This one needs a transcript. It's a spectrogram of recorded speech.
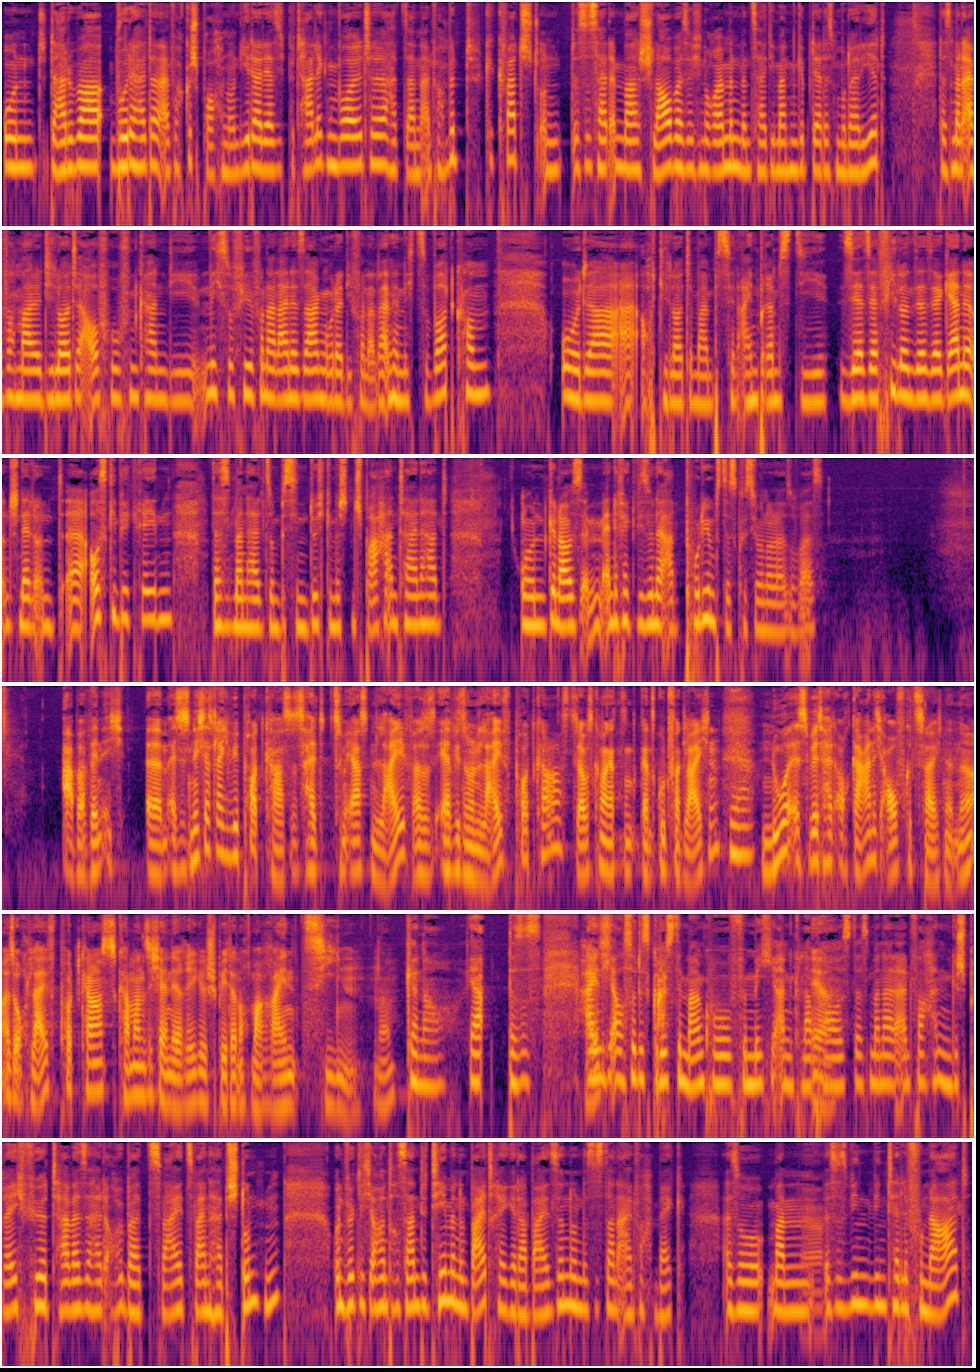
und darüber wurde halt dann einfach gesprochen. Und jeder, der sich beteiligen wollte, hat dann einfach mitgequatscht. Und das ist halt immer schlau bei solchen Räumen, wenn es halt jemanden gibt, der das moderiert, dass man einfach mal die Leute aufrufen kann, die nicht so viel von alleine sagen oder die von alleine nicht zu Wort kommen. Oder äh, auch die Leute mal ein bisschen einbremst, die sehr, sehr viel und sehr, sehr gerne und schnell und äh, ausgiebig reden, dass man halt so ein bisschen durchgemischten Sprachanteil hat. Und genau, ist im Endeffekt wie so eine Art Podiumsdiskussion oder sowas. Aber wenn ich, ähm, es ist nicht das gleiche wie Podcast, es ist halt zum ersten live, also es ist eher wie so ein Live-Podcast. Ich glaube, das kann man ganz, ganz gut vergleichen. Ja. Nur es wird halt auch gar nicht aufgezeichnet, ne? Also auch Live-Podcasts kann man sich ja in der Regel später nochmal reinziehen, ne? Genau, ja. Das ist eigentlich auch so das größte Manko für mich an Clubhouse, dass man halt einfach ein Gespräch führt, teilweise halt auch über zwei, zweieinhalb Stunden und wirklich auch interessante Themen und Beiträge dabei sind und es ist dann einfach weg. Also man, Ja. es ist wie ein, wie ein Telefonat,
